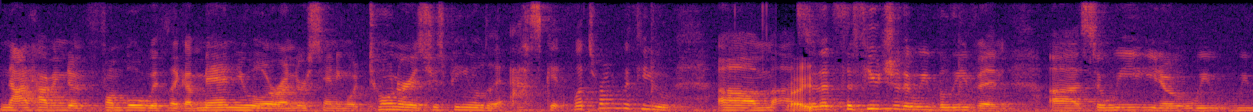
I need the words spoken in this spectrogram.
not having to fumble with like a manual or understanding what toner is, just being able to ask it, what's wrong with you? Um, right. So that's the future that we believe in. Uh, so we, you know, we, we,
